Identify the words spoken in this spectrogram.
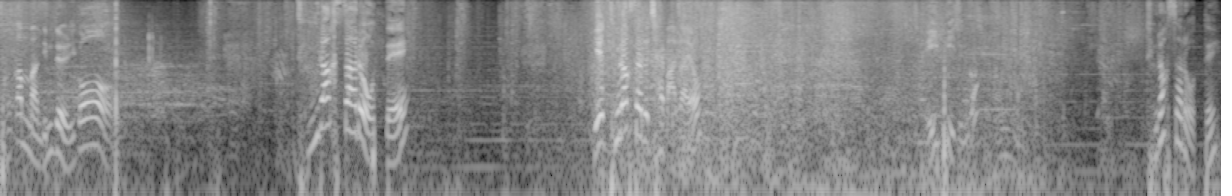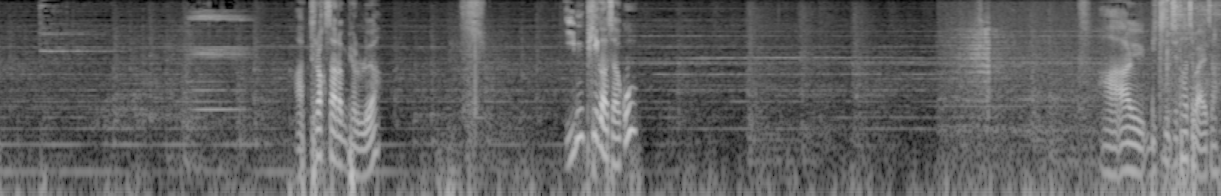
잠깐만, 님들, 이거. 드락사르 어때? 얘 드락사르 잘 맞아요? AP즈인가? 드락사르 어때? 아 드락사람 별로야? 인피 가자고? 아 미친 짓 하지 말자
